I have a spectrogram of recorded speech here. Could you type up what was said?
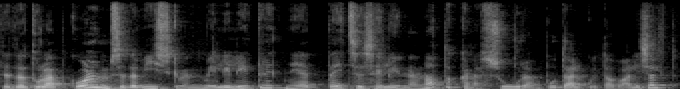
teda tuleb kolmsada viiskümmend milliliitrit, nii et täitsa selline natukene suurem pudel kui tavaliselt.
